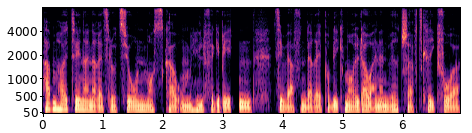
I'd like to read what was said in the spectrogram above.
haben heute in einer Resolution Moskau um Hilfe gebeten. Sie werfen der Republik Moldau einen Wirtschaftskrieg vor.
